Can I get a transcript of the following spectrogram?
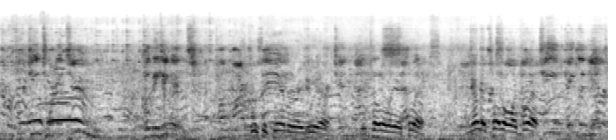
Number 1422. Kobe Higgins. Palmyra the camera right here. totally 1097. eclipsed. Another total eclipse. 1219, Caitlin York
